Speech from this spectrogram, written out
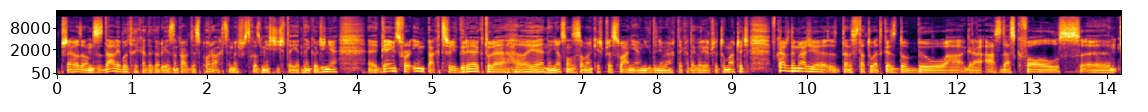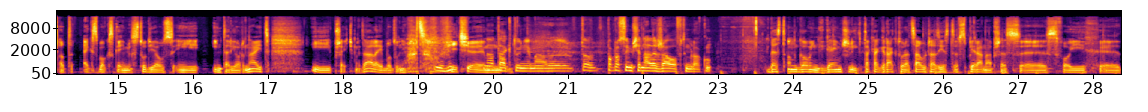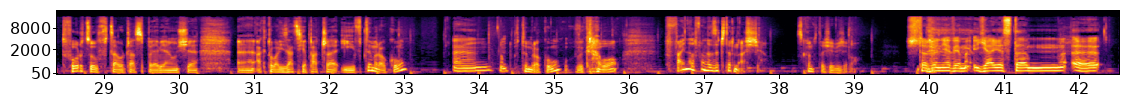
Przechodząc dalej, bo tej kategorii jest naprawdę sporo, a chcemy wszystko zmieścić w tej jednej godzinie. E, Games for Impact, czyli gry, które ojej, niosą ze sobą jakieś przesłanie. Nigdy nie wiem, jak tę kategorię przetłumaczyć. W każdym razie tę statuetkę zdobyła gra As Dusk Falls e, od Xbox Game Studios i Interior Night. I przejdźmy dalej, bo tu nie ma co mhm. mówić. No tak, tu nie ma. To po prostu im się należało w tym roku. Best Ongoing Game, czyli taka gra, która cały czas jest wspierana przez e, swoich e, twórców. Cały czas pojawiają się e, aktualizacje, patche i w tym roku no. w tym roku wygrało Final Fantasy XIV. Skąd to się wzięło? Szczerze nie wiem. Ja jestem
